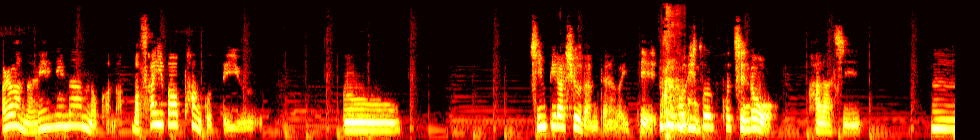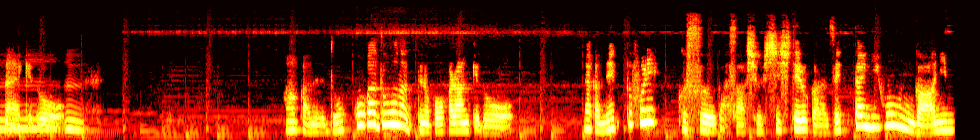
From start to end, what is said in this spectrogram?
あれは何になるのかな？まあ、サイバーパンクっていう、うーん、チンピラ集団みたいなのがいて、その人たちの話なんやけどうん。なんかね、どこがどうなってるのかわからんけど、なんかネットフリックスがさ、出資してるから、絶対日本がアニメ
